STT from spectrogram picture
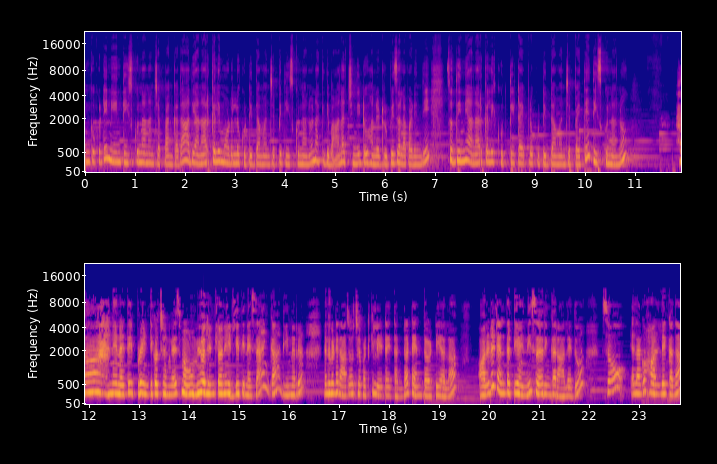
ఇంకొకటి నేను తీసుకున్నానని చెప్పాను కదా అది అనార్కలి మోడల్లో కుట్టిద్దామని చెప్పి తీసుకున్నాను. నాకు ఇది బాగా నచ్చింది టూ హండ్రెడ్ రూపీస్ అలా పడింది. సో దీన్ని అనార్కలి కుర్తీ టైప్లో కుట్టిద్దామని చెప్పి అయితే తీసుకున్నాను. నేనైతే ఇప్పుడు ఇంటికి వచ్చాను గైస్ మా మమ్మీ వాళ్ళ ఇంట్లోనే ఇడ్లీ తినేసా ఇంకా డిన్నర్ ఎందుకంటే రాజా వచ్చేపటికి లేట్ అవుతుందంట టెన్ థర్టీ అలా. ఆల్రెడీ టెన్ థర్టీ అయింది సార్ ఇంకా రాలేదు. సో ఎలాగో హాలిడే కదా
